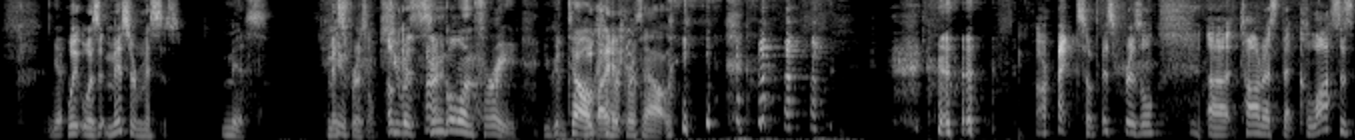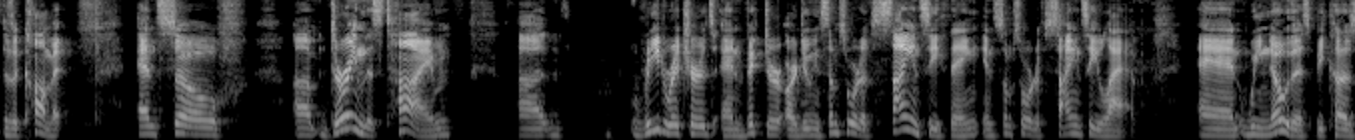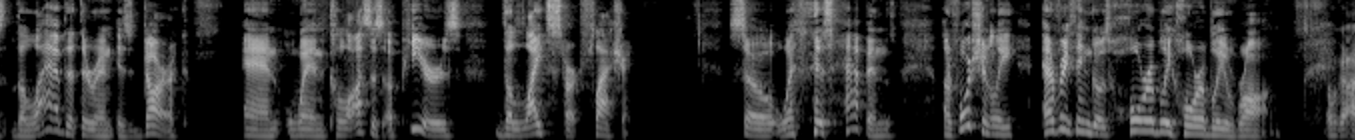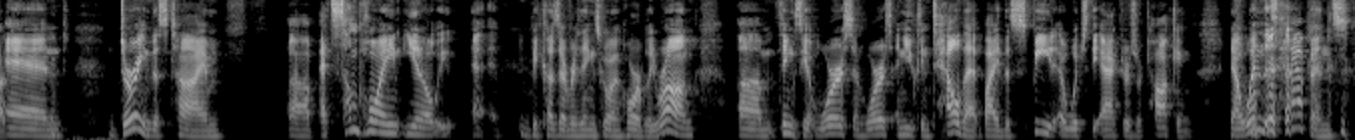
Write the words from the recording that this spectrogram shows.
Yep. Wait, was it Miss or Mrs. Miss. Miss She- Frizzle? She Okay, was all right. single and free. You could tell by her personality. All right, so Miss Frizzle uh, taught us that Colossus is a comet, and so um, during this time, uh, Reed Richards and Victor are doing some sort of sciency thing in some sort of sciency lab, and we know this because the lab that they're in is dark, and when Colossus appears, the lights start flashing. So when this happens, unfortunately, everything goes horribly, horribly wrong oh God. and during this time uh, at some point you know because everything's going horribly wrong um, things get worse and worse and you can tell that by the speed at which the actors are talking. Now when this happens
